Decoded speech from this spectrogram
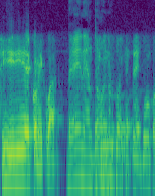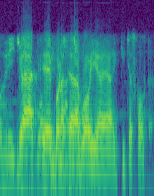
Sì, eccomi qua. Bene, Antonio. Benvenuto anche a te, buon pomeriggio. Grazie, Buon buonasera a voi e a chi ci ascolta.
